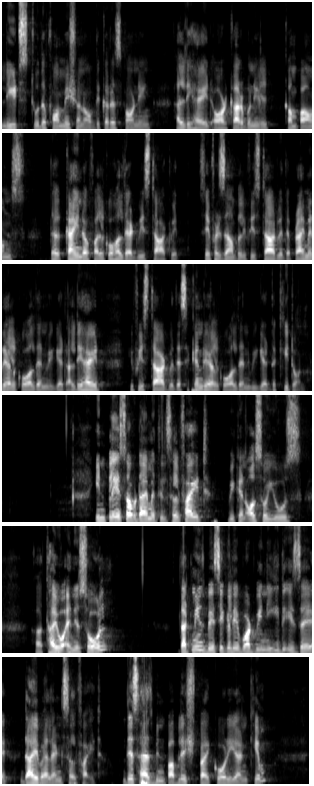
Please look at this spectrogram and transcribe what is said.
leads to the formation of the corresponding aldehyde or carbonyl compounds the kind of alcohol that we start with. Say for example, if we start with the primary alcohol then we get aldehyde, if we start with the secondary alcohol then we get the ketone. In place of dimethyl sulfide we can also use uh, thioanisole that means basically what we need is a divalent sulfide. This has been published by Corey and Kim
